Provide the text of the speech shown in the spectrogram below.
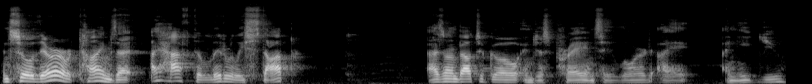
And so there are times that I have to literally stop as I'm about to go and just pray and say, Lord, I, I need you.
